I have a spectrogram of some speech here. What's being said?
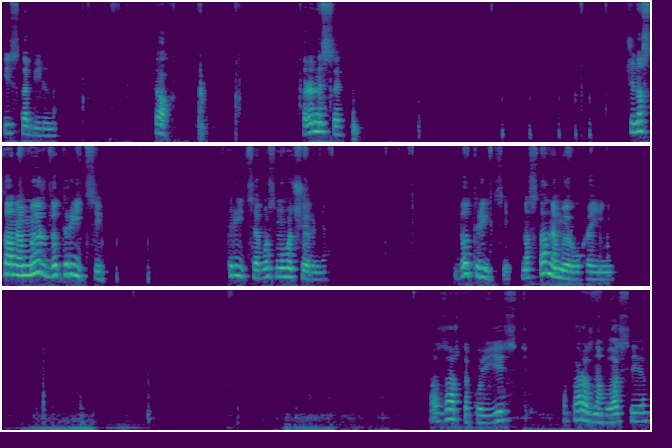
И стабильно. Так. Принесе. Чи настане мир до трійці? Трійця 8 червня. До трійці. Настане мир в Україні. Азарт такой есть. Пока разногласия.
